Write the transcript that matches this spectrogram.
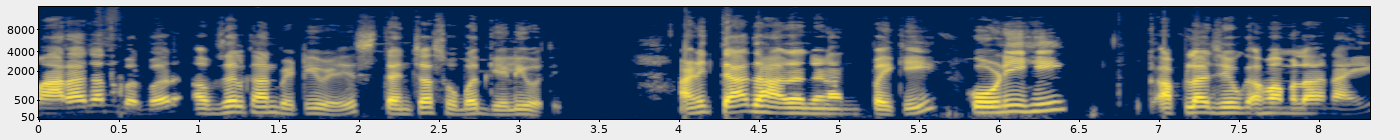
महाराजांबरोबर अफजल खान भेटीवेळेस त्यांच्यासोबत त्यांच्यासोबत गेली होती. आणि त्या दहा जणांपैकी कोणीही आपला जीव गमावला नाही.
